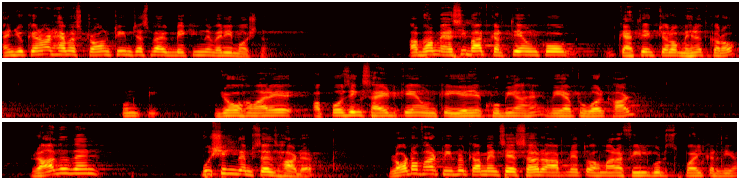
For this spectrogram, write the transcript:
And you cannot have a strong team just by making them very emotional. अब हम ऐसी बात करते हैं उनको कहते हैं चलो मेहनत करो उन जो हमारे अपोजिंग साइड के हैं उनकी ये ये खूबियां हैं वी हैव टू वर्क हार्ड रादर देन pushing themselves harder lot of our people come and say sir आपने तो हमारा फील गुड स्पॉइल कर दिया.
